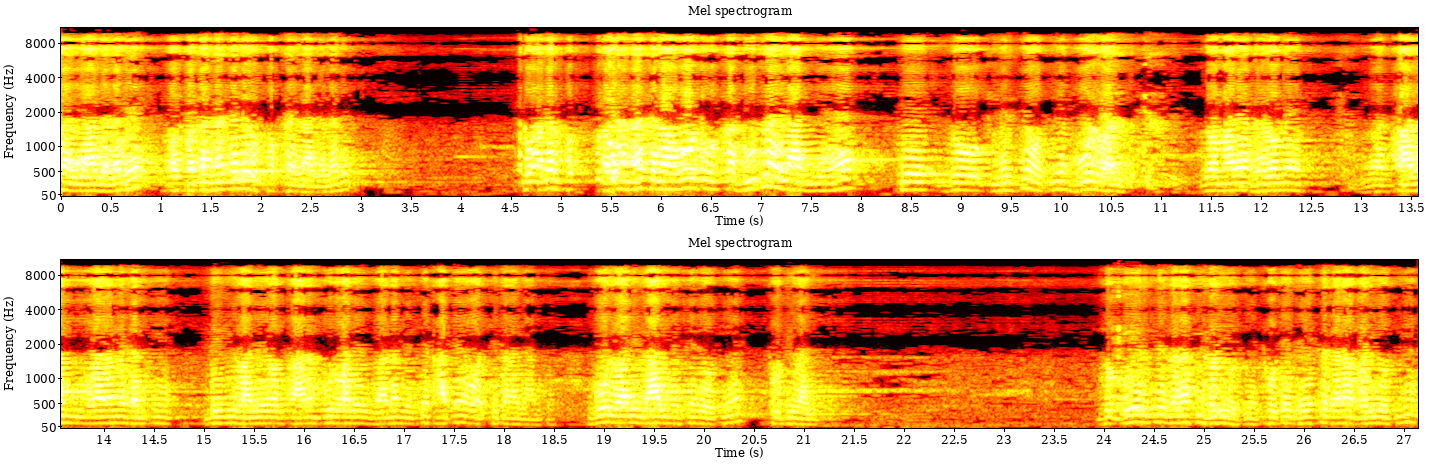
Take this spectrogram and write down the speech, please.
کا علاج الگ ہے اور پتہ نہ چلے اس وقت کا علاج الگ ہے۔ تو اگر پتہ نہ چلا ہو تو اس کا دوسرا علاج یہ ہے کہ جو مرچیں ہوتی ہیں، گول والی جو ہمارے یہاں گھروں میں سالن وغیرہ میں ڈلتی ہیں دیوی والے اور سہارنپور والے زیادہ مرچیں کھاتے ہیں، وہ اچھی طرح جانتے ہیں۔ گول والی لال مرچیں جو ہوتی ہیں چھوٹی والی جو دیر سے ذرا سی بڑی ہوتی ہیں، چھوٹے دیر سے ذرا بڑی ہوتی ہیں،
